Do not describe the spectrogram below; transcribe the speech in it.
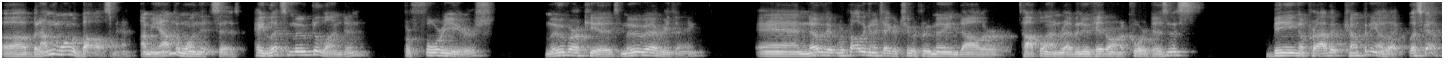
Uh, but I'm the one with balls, man. I mean, I'm the one that says, hey, let's move to London for four years, move our kids, move everything, and know that we're probably going to take a two or three million dollar top line revenue hit on our core business. Being a private company, I was like, let's go.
